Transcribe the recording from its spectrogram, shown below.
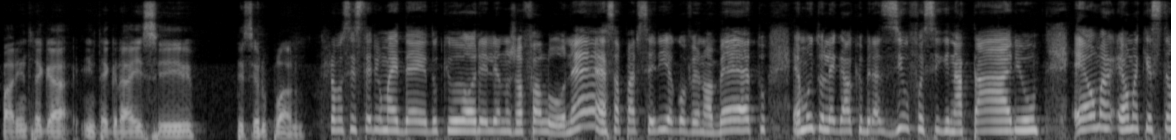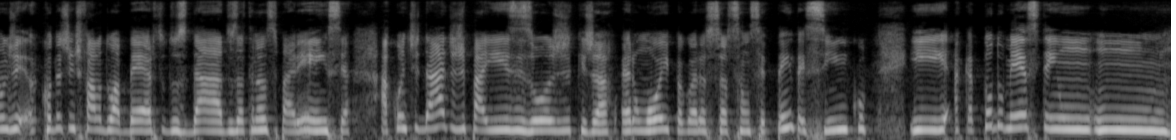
para entregar, integrar esse terceiro plano. Para vocês terem uma ideia do que o Aureliano já falou, né? Essa parceria governo aberto, é muito legal que o Brasil foi signatário. É uma, é uma questão de. Quando a gente fala do aberto, dos dados, da transparência, a quantidade de países hoje, que já eram oito, agora só são 75, e a, todo mês tem um, um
